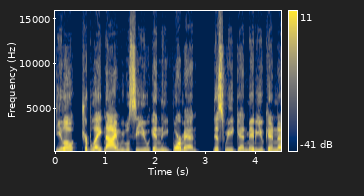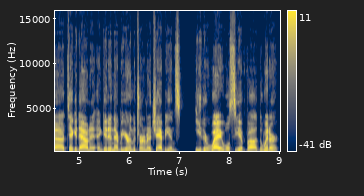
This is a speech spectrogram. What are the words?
Delo 8889. We will see you in the four man this week, and maybe you can uh, take it down and get in there. But you're in the tournament of champions either way. We'll see if uh, the winner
